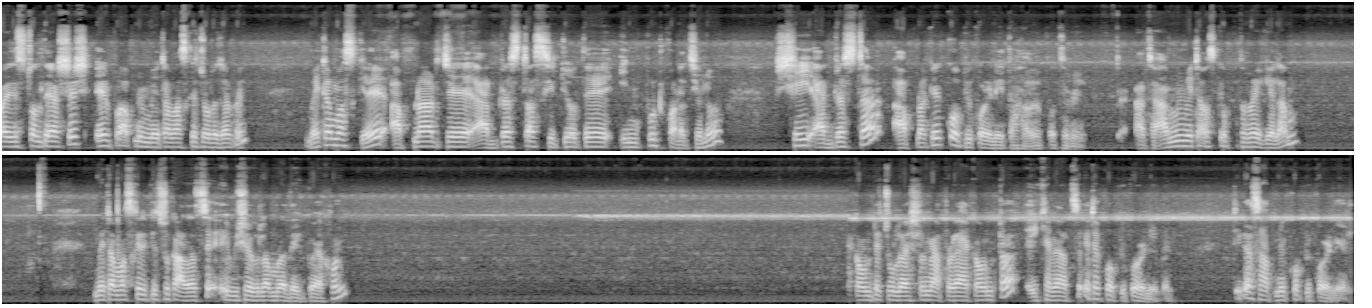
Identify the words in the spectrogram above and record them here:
বা ইনস্টল দেওয়া শেষ, এরপর আপনি মেটামাস্কে চলে যাবেন। মেটামাস্কে আপনার যে অ্যাড্রেসটা সিটিওতে ইনপুট করা ছিল, সেই অ্যাড্রেসটা আপনাকে কপি করে নিতে হবে প্রথমে। আচ্ছা আমি মেটামাস্কে প্রথমে গেলাম। মেটামাস্কের কিছু কাজ আছে, এই বিষয়গুলো আমরা দেখব এখন। অ্যাকাউন্টে চলে আসলেন আপনার অ্যাকাউন্টটা এইখানে আছে, এটা কপি করে নেবেন। ঠিক আছে, আপনি কপি করে নিন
